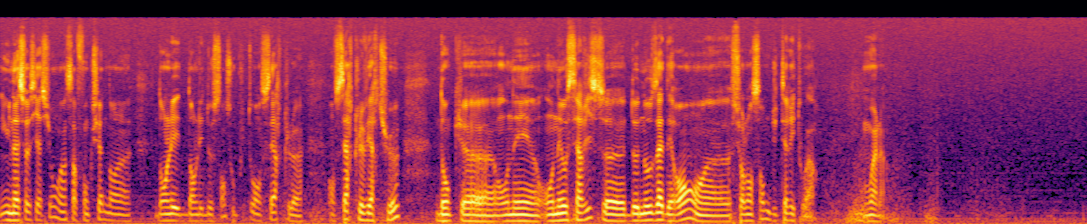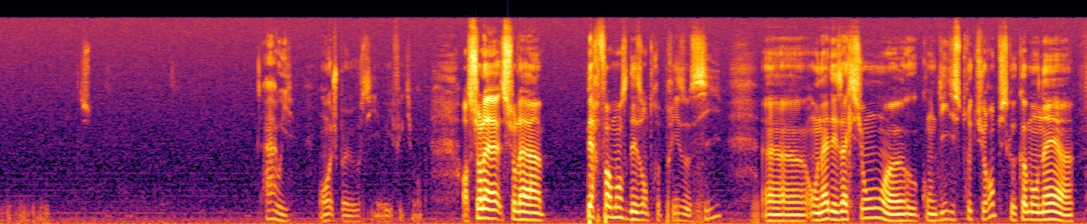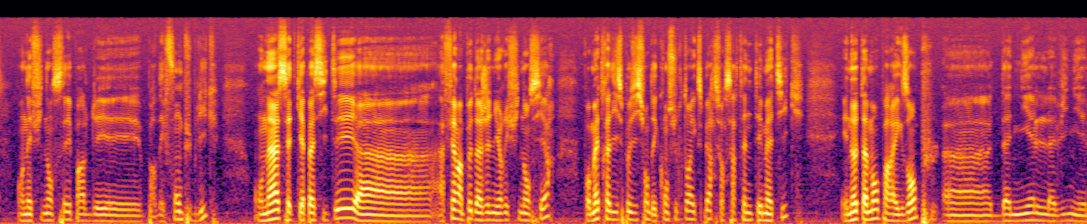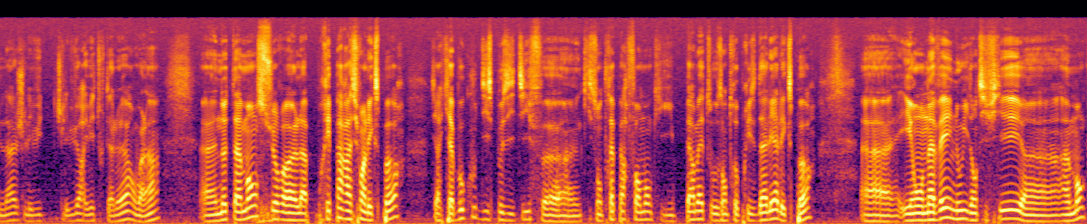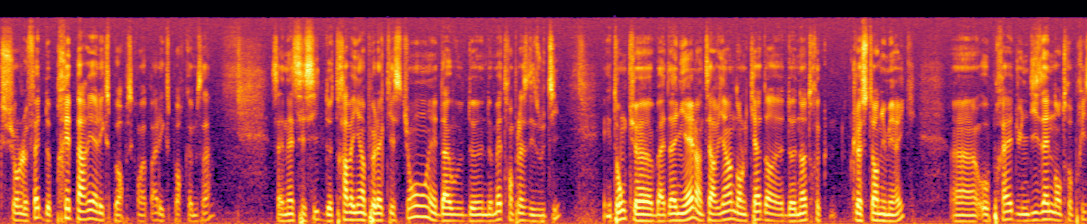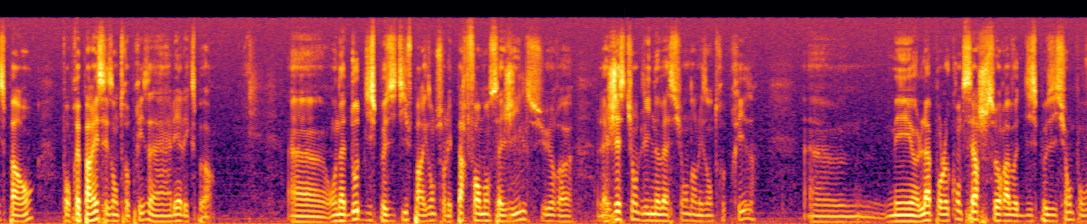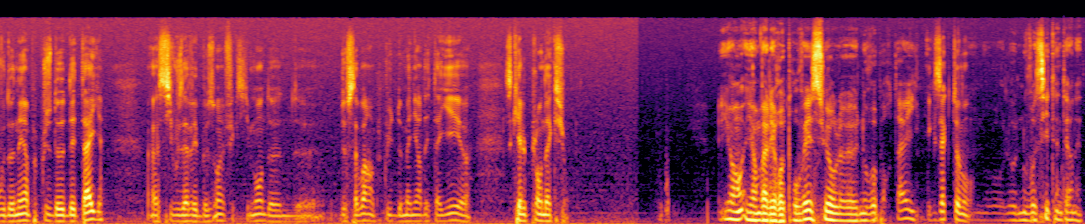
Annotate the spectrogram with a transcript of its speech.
une association, hein, ça fonctionne dans, les, deux sens, ou plutôt en cercle, vertueux. Donc on, est, on est au service de nos adhérents sur l'ensemble du territoire. Voilà. Ah oui, je peux aussi, oui, effectivement. Alors sur la, performance des entreprises aussi, euh, on a des actions euh, qu'on dit structurantes, puisque comme on est, euh, on est financé par des, fonds publics, on a cette capacité à, faire un peu d'ingénierie financière pour mettre à disposition des consultants experts sur certaines thématiques. Et notamment, par exemple, Daniel Lavigne est là, je l'ai vu, arriver tout à l'heure, voilà. notamment sur la préparation à l'export. C'est-à-dire qu'il y a beaucoup de dispositifs euh, qui sont très performants, qui permettent aux entreprises d'aller à l'export. Euh, et on avait, nous, identifié euh, un manque sur le fait de préparer à l'export, parce qu'on ne va pas à l'export comme ça. Ça nécessite de travailler un peu la question et de, mettre en place des outils. Et donc, bah, Daniel intervient dans le cadre de notre cluster numérique auprès d'une dizaine d'entreprises par an pour préparer ces entreprises à aller à l'export. on a d'autres dispositifs, par exemple sur les performances agiles, sur la gestion de l'innovation dans les entreprises. Euh, mais euh, là, pour le compte, Serge sera à votre disposition pour vous donner un peu plus de détails euh, si vous avez besoin effectivement de, savoir un peu plus de manière détaillée ce qu'est le plan d'action. Et on, va les retrouver sur le nouveau portail. Exactement. Le, nouveau site internet.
